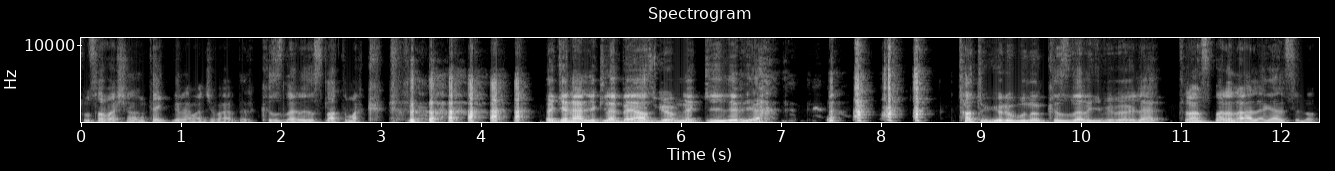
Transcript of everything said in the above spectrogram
Su savaşının tek bir amacı vardır. Kızları ıslatmak. Ve genellikle beyaz gömlek giyilir ya. Tatu grubunun kızları gibi böyle transparan hale gelsin o.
